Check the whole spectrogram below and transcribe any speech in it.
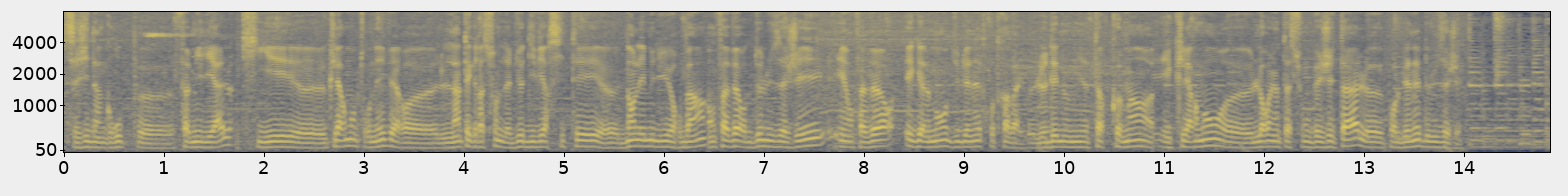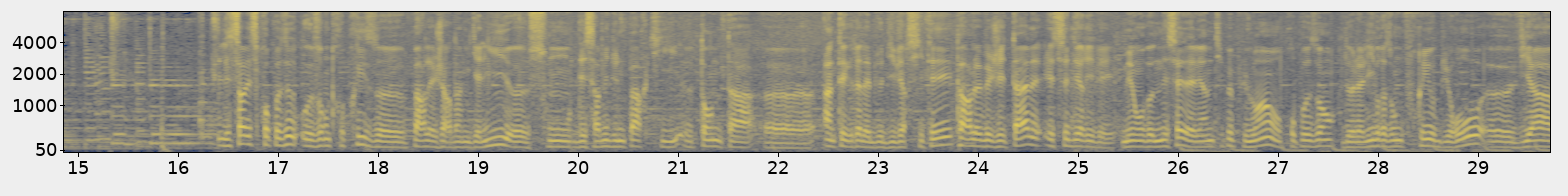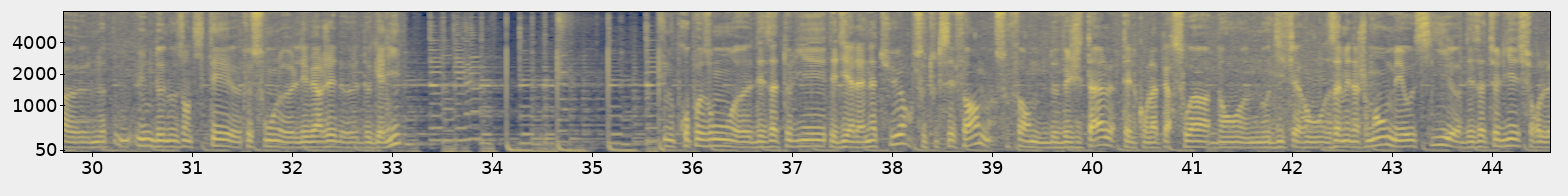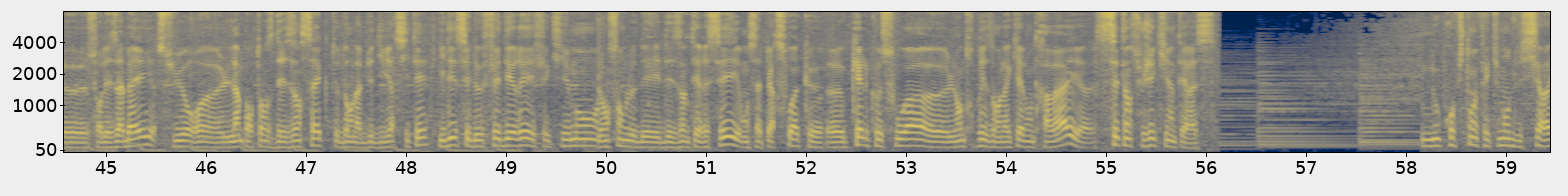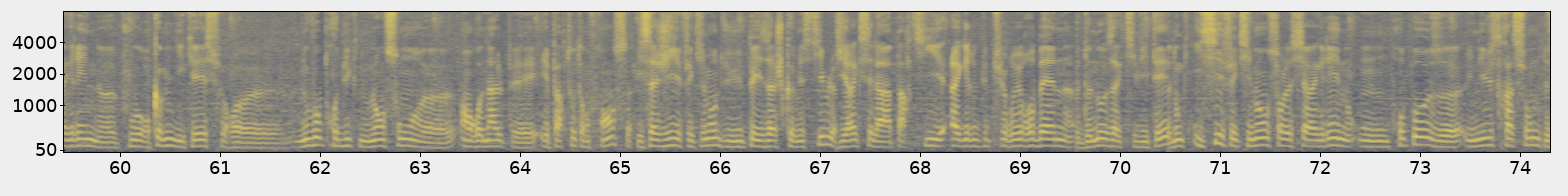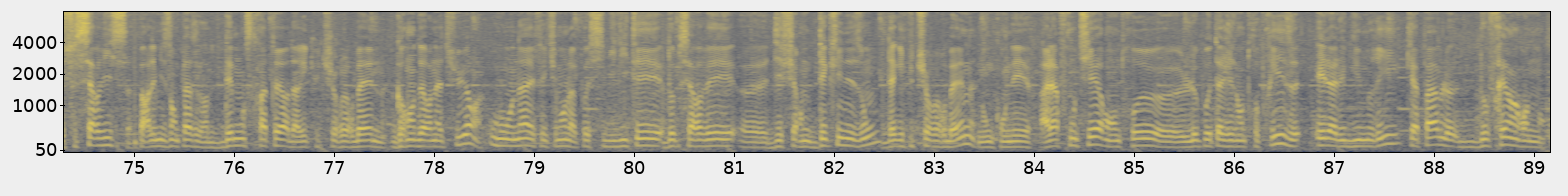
s'agit d'un groupe euh, familial qui est euh, clairement tourné vers euh, l'intégration de la biodiversité dans les milieux urbains en faveur de l'usager et en faveur également du bien-être au travail. Le dénominateur commun est clairement l'orientation végétale pour le bien-être de l'usager. Les services proposés aux entreprises euh, par les jardins de Gali euh, sont des services d'une part qui euh, tendent à intégrer la biodiversité par le végétal et ses dérivés. Mais on essaie d'aller un petit peu plus loin en proposant de la livraison de fruits au bureau via une de nos entités que sont les vergers de, de. Nous proposons euh, des ateliers dédiés à la nature sous toutes ses formes, sous forme de végétal, tel qu'on l'aperçoit dans nos différents aménagements, mais aussi euh, des ateliers sur, les abeilles, sur euh, l'importance des insectes dans la biodiversité. L'idée c'est de fédérer effectivement l'ensemble des, intéressés et on s'aperçoit que quelle que soit l'entreprise dans laquelle on travaille, c'est un sujet qui intéresse. Nous profitons effectivement du Sierra Green euh, pour communiquer sur euh, nouveaux produits que nous lançons euh, en Rhône-Alpes et, partout en France. Il s'agit effectivement du paysage comestible. Je dirais que c'est la partie agriculture urbaine de nos activités. Donc ici effectivement sur le Sierra Green, on propose une illustration de ce service par la mise en place d'un démonstrateur d'agriculture urbaine grandeur nature où on a effectivement la possibilité d'observer différentes déclinaisons d'agriculture urbaine. Donc on est à la frontière entre le potager d'entreprise et la légumerie capable d'offrir un rendement.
